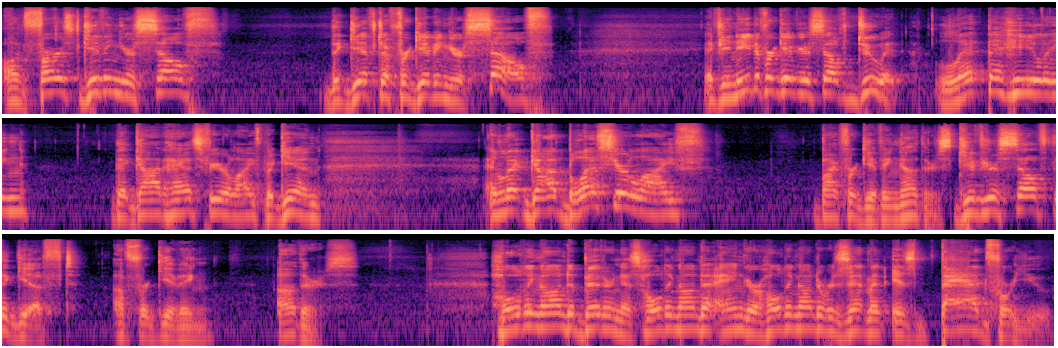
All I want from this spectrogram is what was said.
on first giving yourself the gift of forgiving yourself. If you need to forgive yourself, do it. Let the healing that God has for your life begin. And let God bless your life by forgiving others. Give yourself the gift of forgiving others. Holding on to bitterness, holding on to anger, holding on to resentment is bad for you.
